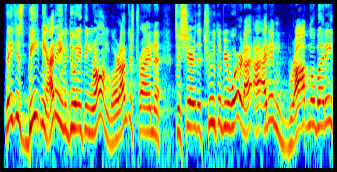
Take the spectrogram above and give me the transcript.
They just beat me. I didn't even do anything wrong, Lord. I'm just trying to, to share the truth of your word. I, I, I didn't rob nobody.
